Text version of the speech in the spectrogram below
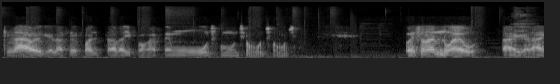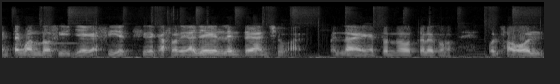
clave que le hace falta al iPhone, hace mucho, mucho, mucho, mucho. Pues eso no es nuevo, la gente cuando si llega, si, de casualidad llega el lente ancho, ¿verdad? En estos nuevos teléfonos, por favor,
